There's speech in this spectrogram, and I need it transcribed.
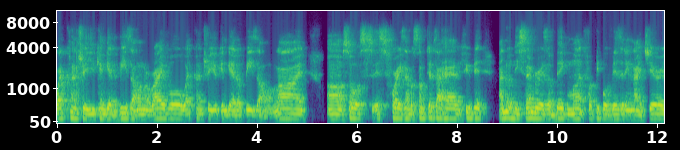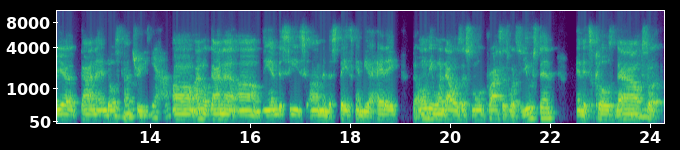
what country you can get a visa on arrival, what country you can get a visa online. Uh, so it's, it's, for example, some tips I had, if you did, I know December is a big month for people visiting Nigeria, Ghana, and those mm-hmm. countries. Yeah. Um, I know Ghana, um, the embassies um, in the States can be a headache. The only one that was a smooth process was Houston, and it's closed down. Mm-hmm. So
